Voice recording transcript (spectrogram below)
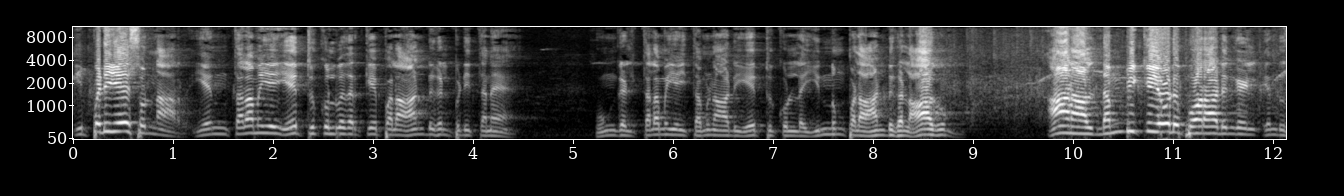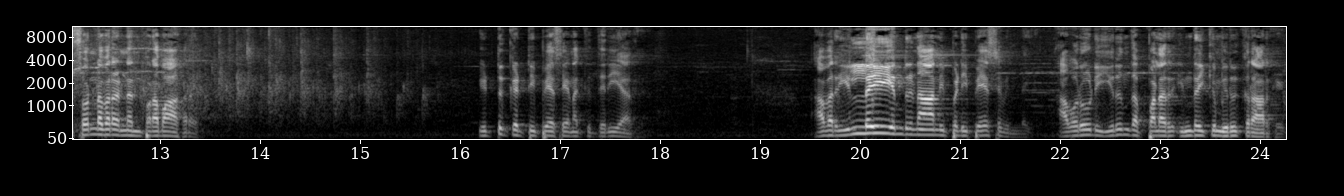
இப்படியே சொன்னார் என் தலைமையை ஏற்றுக்கொள்வதற்கே பல ஆண்டுகள் பிடித்தன. உங்கள் தலைமையை தமிழ்நாடு ஏற்றுக்கொள்ள இன்னும் பல ஆண்டுகள் ஆகும். ஆனால் நம்பிக்கையோடு போராடுங்கள் என்று சொன்னவர் அண்ணன் பிரபாகரன். இட்டுக்கட்டி பேச எனக்கு தெரியாது. அவர் இல்லை என்று நான் இப்படி பேசவில்லை. அவரோடு இருந்த பலர் இன்றைக்கும் இருக்கிறார்கள்.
